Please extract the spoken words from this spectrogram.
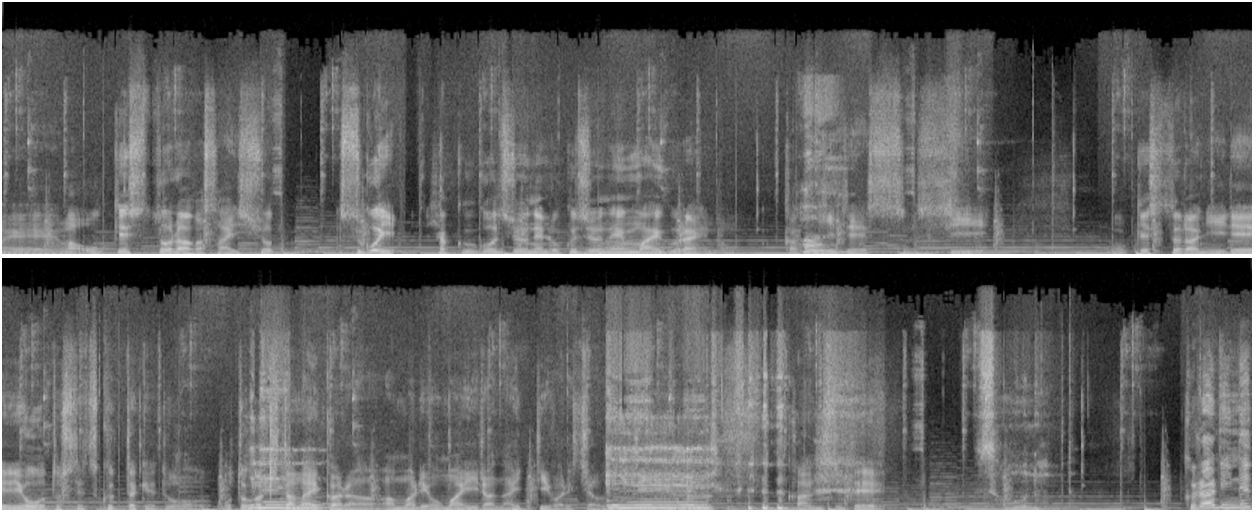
えーまあオーケストラが最初すごい150年60年前ぐらいの楽器ですし、オーケストラに入れようとして作ったけど音が汚いからあんまりお前いらないって言われちゃうっていう感じで、そうなんだ。クラリネッ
